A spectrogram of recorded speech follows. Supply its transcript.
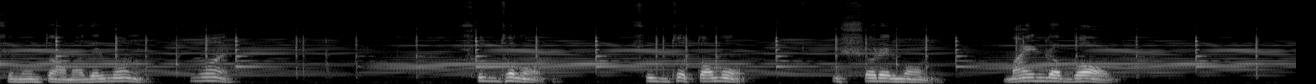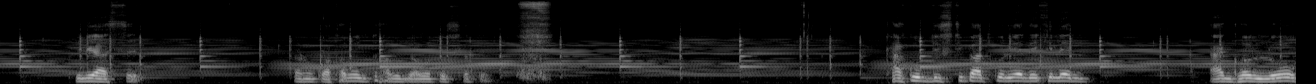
সে মন তো আমাদের মন নয়। শুদ্ধ মন, শুদ্ধতম ঈশ্বরের মন মাইন্ড অফ গড ফিরে আসছে। কারণ কথা বলতে হবে জগতের সাথে। ঠাকুর দৃষ্টিপাত করিয়া দেখিলেন, একঘর লোক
